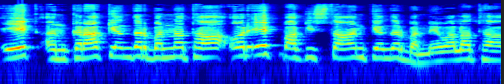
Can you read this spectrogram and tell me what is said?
ایک انکرا کے اندر بننا تھا اور ایک پاکستان کے اندر بننے والا تھا،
